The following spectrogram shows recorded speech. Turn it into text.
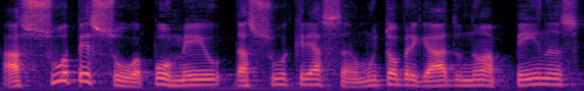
a Sua pessoa por meio da Sua criação. Muito obrigado, não apenas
